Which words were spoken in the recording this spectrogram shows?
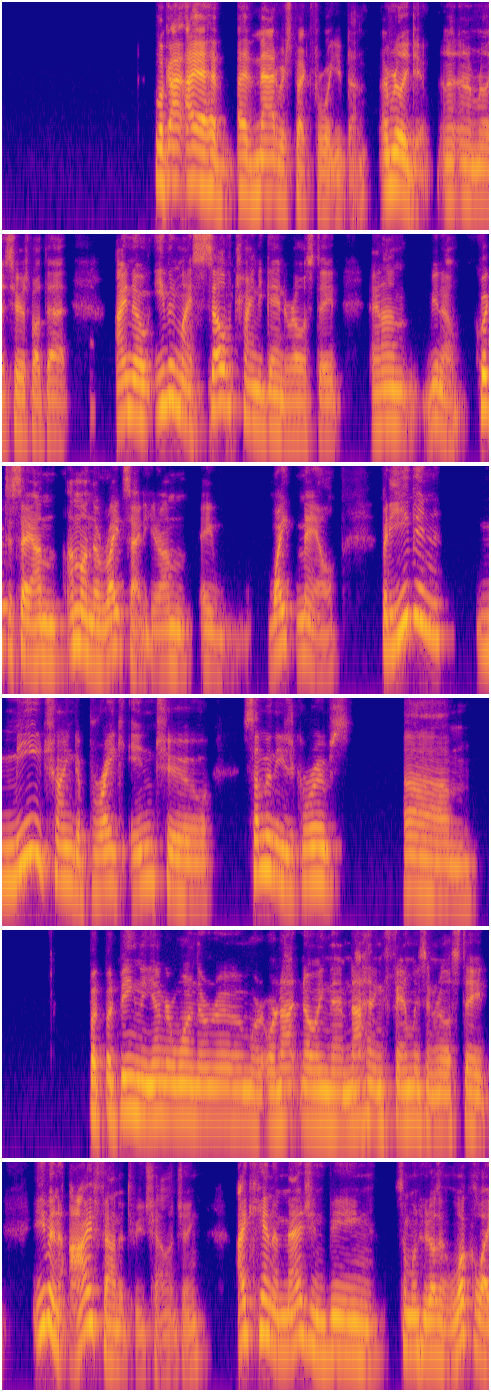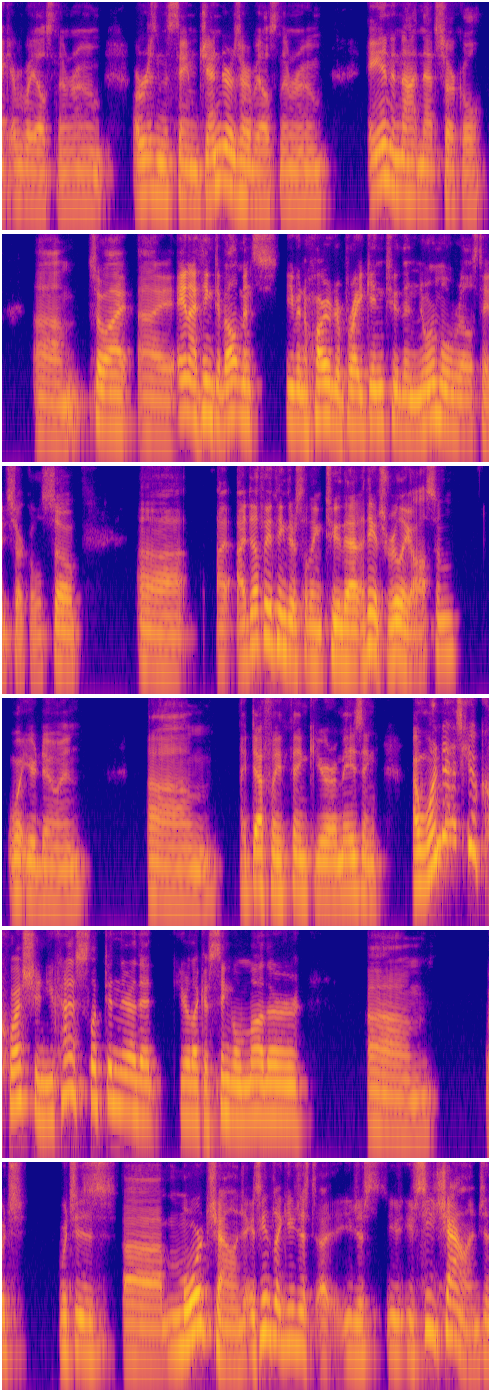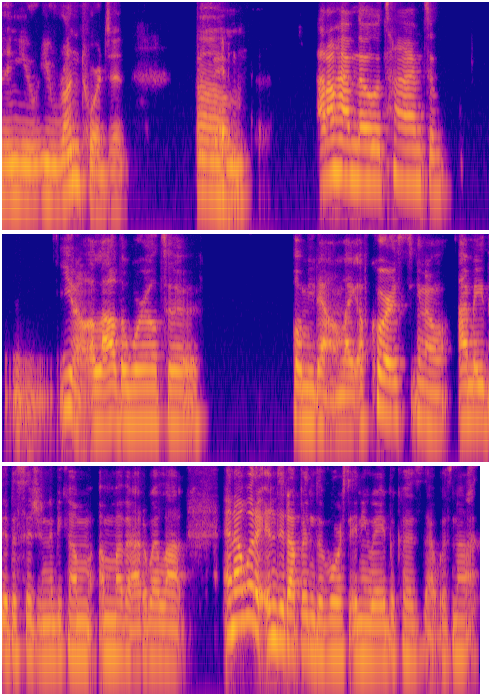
look I, I have i have mad respect for what you've done. I really do. And, and i'm really serious about that. I know even myself trying to get into real estate and i'm you know quick to say i'm i'm on the right side here. I'm a white male. But even me trying to break into some of these groups um but but being the younger one in the room or, or not knowing them not having families in real estate even i found it to be challenging i can't imagine being someone who doesn't look like everybody else in the room or isn't the same gender as everybody else in the room and not in that circle um so i i and i think development's even harder to break into than normal real estate circles so uh I, I definitely think there's something to that. I think it's really awesome what you're doing. Um, I definitely think you're amazing. I wanted to ask you a question. You kind of slipped in there that you're like a single mother, um, which which is uh, more challenging. It seems like you just uh, you just you, you see challenge and then you you run towards it. Um, I don't have no time to, you know, allow the world to pull me down. Like, of course, you know, I made the decision to become a mother out of wedlock, and I would have ended up in divorce anyway because that was not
